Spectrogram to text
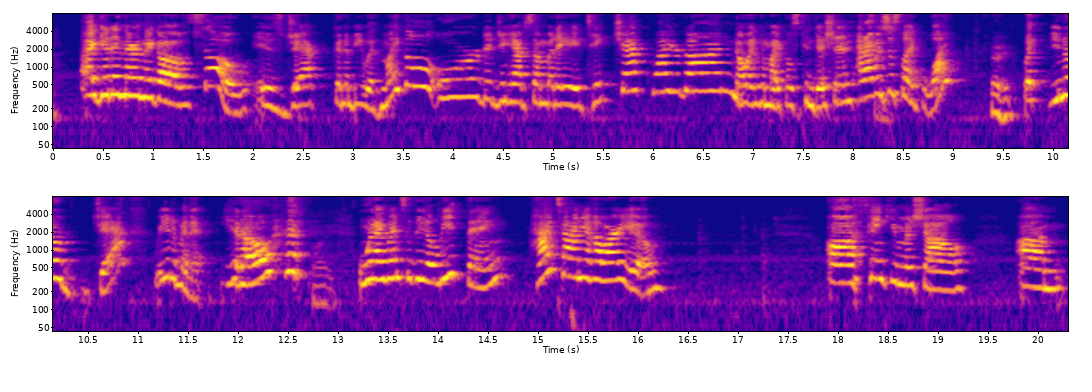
I get in there and they go, So, is Jack going to be with Michael or did you have somebody take Jack while you're gone, knowing Michael's condition? And I was just like, What? Like, you know, Jack? Wait a minute, you know? when I went to the elite thing, hi Tanya, how are you? Oh, thank you, Michelle. Um,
